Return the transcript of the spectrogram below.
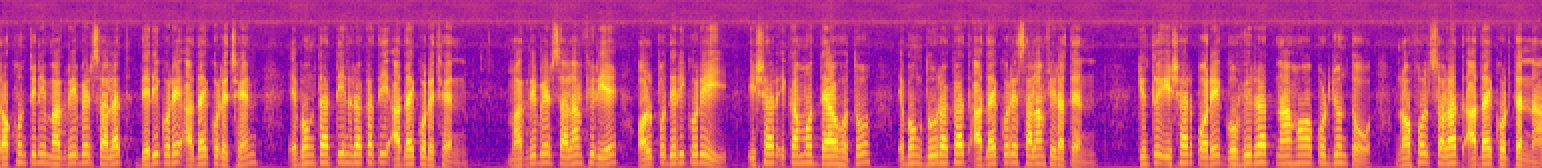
তখন তিনি মাগরিবের সালাত দেরি করে আদায় করেছেন এবং তা তিন রাকাতি আদায় করেছেন। মাগরিবের সালাম ফিরিয়ে অল্প দেরি করেই ঈশার একামত দেওয়া হতো এবং দু রাকাত আদায় করে সালাম ফিরাতেন। কিন্তু ঈশার পরে গভীর রাত না হওয়া পর্যন্ত নফল সালাত আদায় করতেন না।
